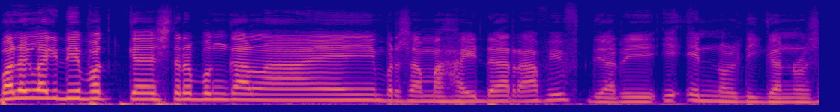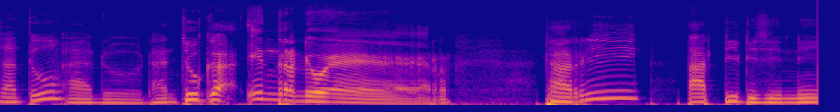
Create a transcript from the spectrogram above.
Balik lagi di podcast Terbengkalai bersama Haidar Afif dari IIN 0301. Aduh, dan juga Indra Dewer. Dari tadi di sini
